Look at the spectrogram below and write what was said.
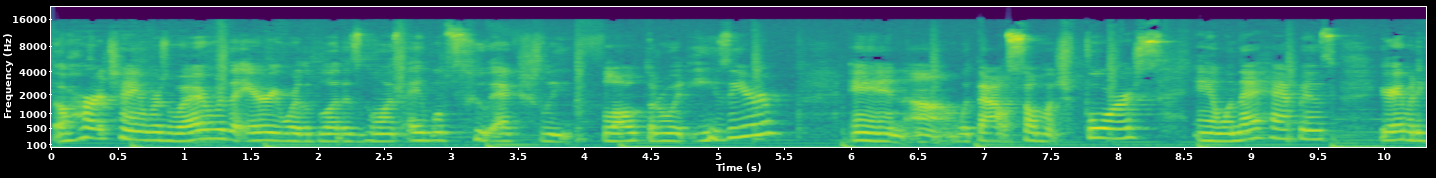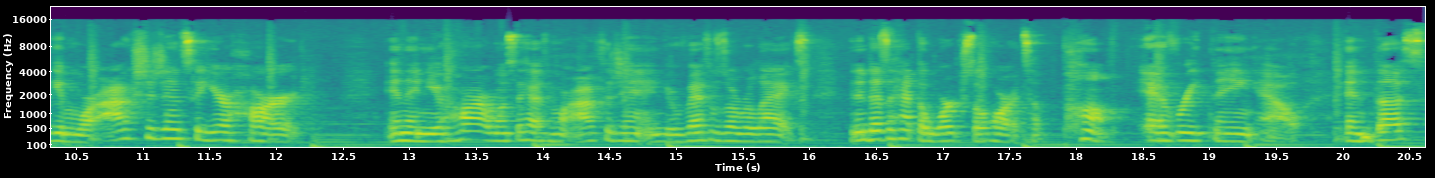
the heart chambers, wherever the area where the blood is going, is able to actually flow through it easier and um, without so much force. And when that happens, you're able to get more oxygen to your heart. And then your heart, once it has more oxygen and your vessels are relaxed, then it doesn't have to work so hard to pump everything out. And thus,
